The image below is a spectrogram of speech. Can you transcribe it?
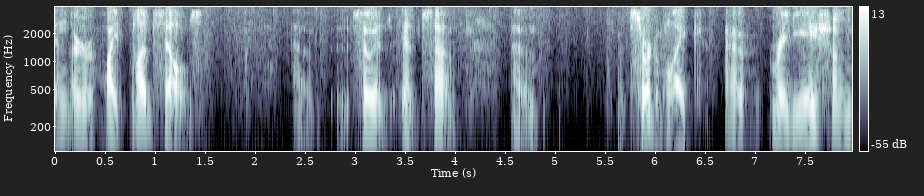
in their white blood cells. Uh, so it, it's um, uh, sort of like radiation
